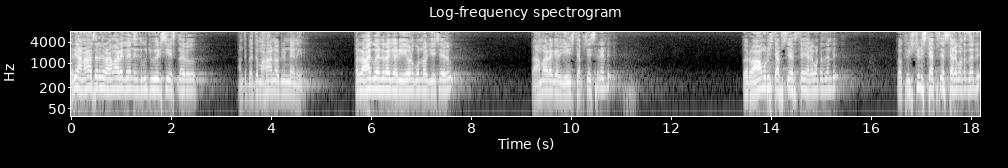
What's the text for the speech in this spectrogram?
అరే అనవసరంగా రామారావు గారిని ఎందుకు డ్యూయేట్స్ చేస్తున్నారు? అంత పెద్ద మహానటుడిని అని. మరి రాఘవేంద్ర గారు ఏమనుకున్నారు చేశారు? రామారావు గారు ఏ స్టెప్స్ చేశారండి? ఓ రాముడు స్టెప్స్ చేస్తే ఎలా ఉంటుందండి ఒక కృష్ణుడి స్టెప్స్ చేస్తే ఎలా ఉంటుందండి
